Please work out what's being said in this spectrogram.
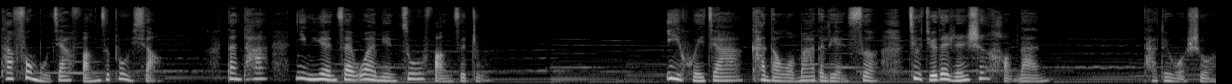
她父母家房子不小。但他宁愿在外面租房子住。一回家看到我妈的脸色，就觉得人生好难。他对我说：“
